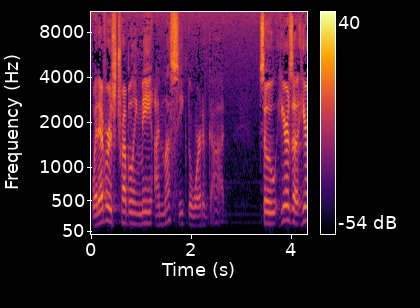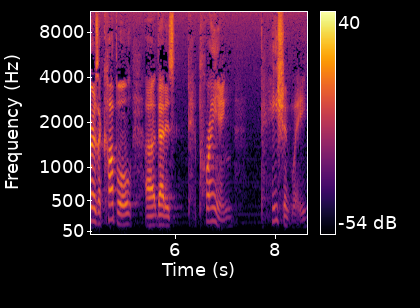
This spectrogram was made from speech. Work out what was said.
whatever is troubling me, I must seek the Word of God. So here's a, here is a couple uh, that is praying patiently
